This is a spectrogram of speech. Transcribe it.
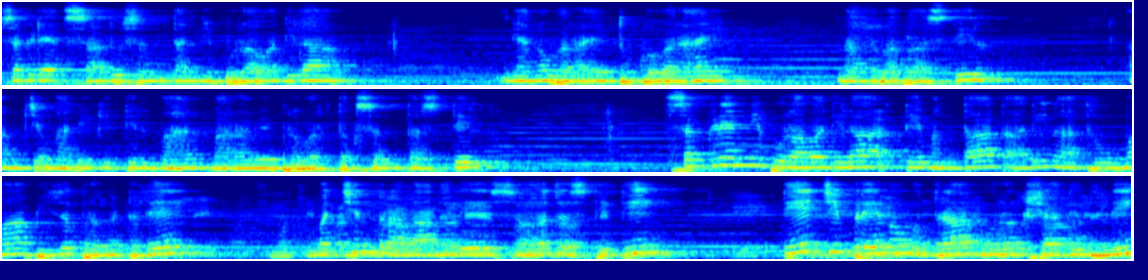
सगळ्यात साधू संतांनी पुरावा दिला. ज्ञानोबर आहे तुकोबर आहे नाथबाबा असतील आमच्या मालिकेतील महान बारावे प्रवर्तक संत असतील. सगळ्यांनी पुरावा दिला. ते म्हणतात आदिनाथ उमा बीज प्रगटले मच्छिंद्रा लाधले सहज स्थिती. तेची प्रेम मुद्रा गोरक्षा दिधली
